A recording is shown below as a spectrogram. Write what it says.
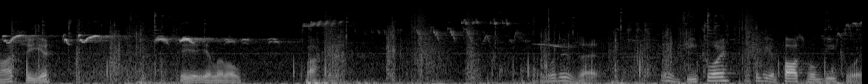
Oh, I see you. See you, you little fucking. What is that? Is that a decoy? That could be a possible decoy.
